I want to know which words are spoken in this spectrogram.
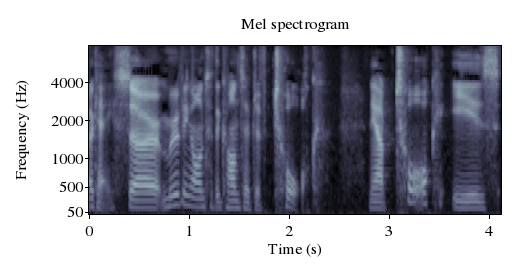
Okay, so moving on to the concept of torque. Now, torque is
